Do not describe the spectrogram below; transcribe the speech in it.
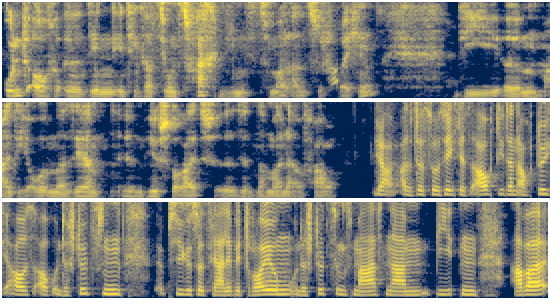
Und auch äh, den Integrationsfachdienst mal anzusprechen, die ähm, eigentlich auch immer sehr äh, hilfsbereit äh, sind nach meiner Erfahrung. Ja, also das so sehe ich das auch, die dann auch durchaus auch unterstützen, psychosoziale Betreuung, Unterstützungsmaßnahmen bieten. Aber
